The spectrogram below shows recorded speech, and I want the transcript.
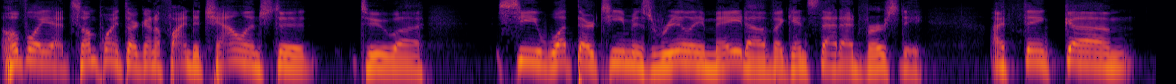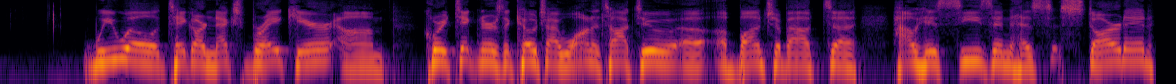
hopefully at some point they're going to find a challenge to to uh, see what their team is really made of against that adversity. I think um, we will take our next break here. Um, Cory Tickner is a coach I want to talk to a, a bunch about uh, how his season has started,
